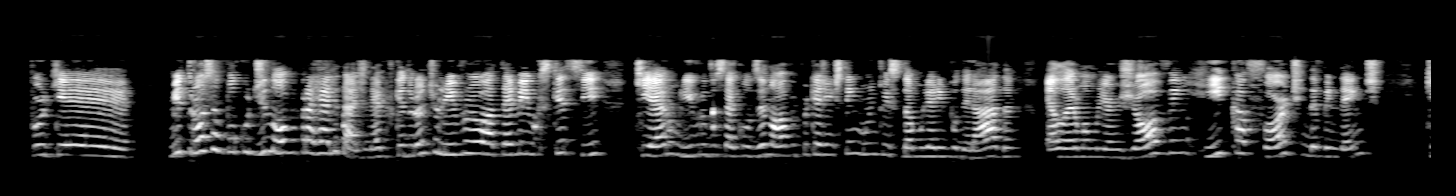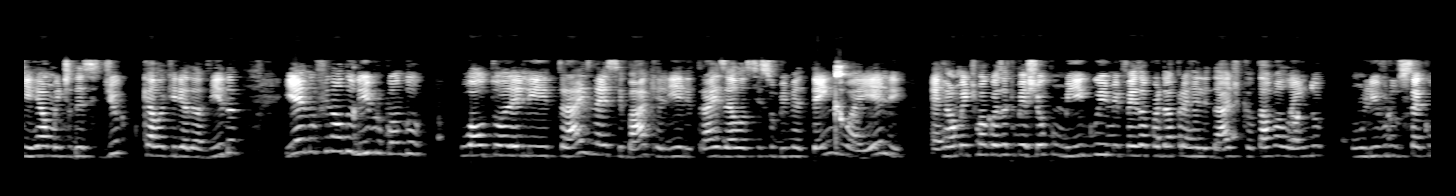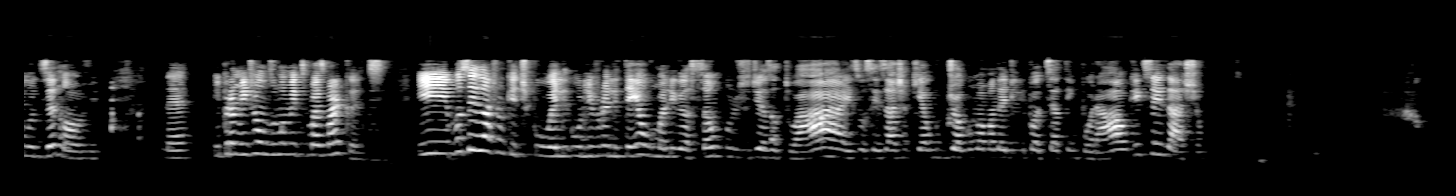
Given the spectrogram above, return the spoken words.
porque me trouxe um pouco de novo para a realidade, né? Porque durante o livro eu até meio que esqueci que era um livro do século XIX, porque a gente tem muito isso da mulher empoderada. Ela era uma mulher jovem, rica, forte, independente, que realmente decidiu o que ela queria da vida. E aí no final do livro, quando o autor ele traz né, esse baque ali, ele traz ela se submetendo a ele, é realmente uma coisa que mexeu comigo e me fez acordar para a realidade que eu estava lendo um livro do século XIX, né? E para mim foi um dos momentos mais marcantes. E vocês acham que tipo ele, o livro ele tem alguma ligação com os dias atuais? Vocês acham que de alguma maneira ele pode ser atemporal? O que, que vocês acham?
